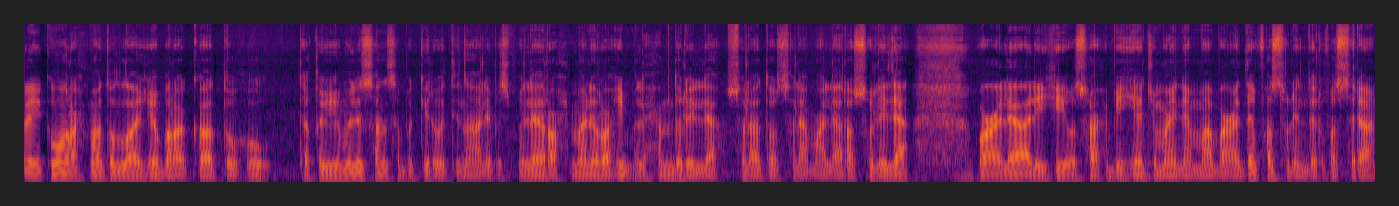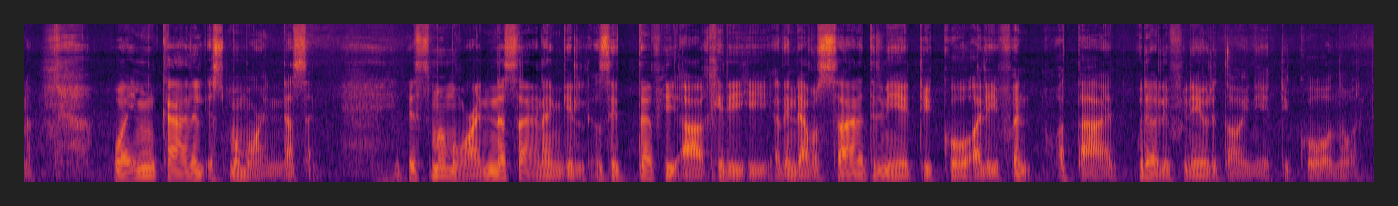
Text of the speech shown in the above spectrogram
അലൈക്കും വറഹമത്തല്ലാഹി വബർക്കാത്തുഹു തക്കയ്യൂമുൽ ലിസാൻ സബക്ക് ഇരുപത്തിനാല് ബിസ്മില്ലാ റഹ്മാൻ റഹീം അലഹമുല്ല സ്വലാത്തു വസ്സലാം അല റസൂലില്ല വഅല അലിഹി വസ്ഹബിഹി അജ്മൈൻ അമ്മ ബഅദ് ഫസ്ലിൻ്റെ ഒരു ഫസ്സലാണ് വൈൻ കാനൽ ഇസ്മ മുഅന്നസൻ ഇസ്മ മുഅന്നസ് ആണെങ്കിൽ സിത്ത ഫി ആഖിരിഹി അതിൻ്റെ അവസാനത്തിൽ നീ ഏറ്റിക്കോ അലിഫൻ വത്താൻ ഒരു അലിഫിനെ ഒരു താവിനെ ഏറ്റിക്കോ എന്ന് പറയും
